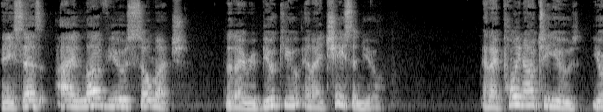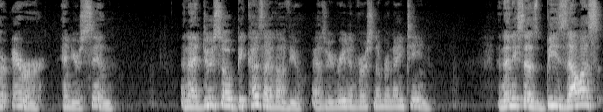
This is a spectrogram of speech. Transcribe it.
And he says, I love you so much that I rebuke you and I chasten you. And I point out to you your error and your sin. And I do so because I love you, as we read in verse number 19. And then he says, Be zealous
